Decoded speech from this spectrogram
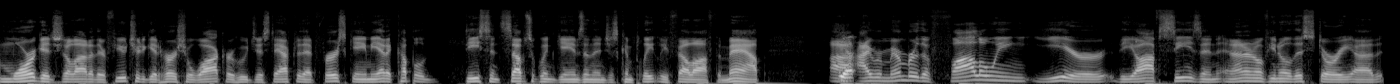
mortgaged a lot of their future to get Herschel Walker, who just after that first game, he had a couple decent subsequent games and then just completely fell off the map. Uh, I remember the following year, the off season, and I don't know if you know this story. Uh,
